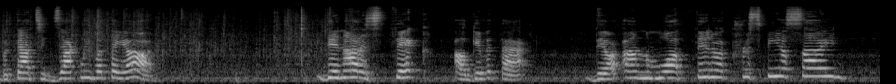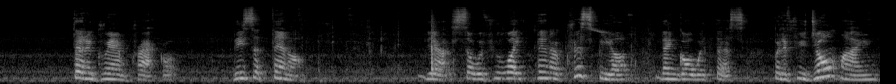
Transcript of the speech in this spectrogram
But that's exactly what they are. They're not as thick, I'll give it that. They're on the more thinner, crispier side than a graham cracker. These are thinner. Yeah, so if you like thinner, crispier, then go with this. But if you don't mind,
